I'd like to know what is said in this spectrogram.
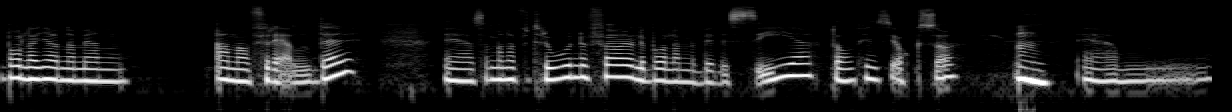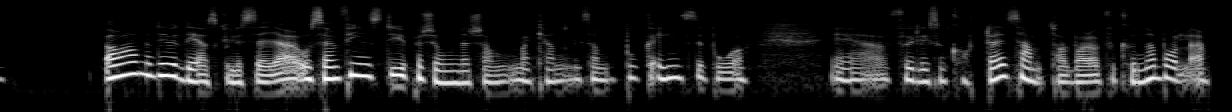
bolla gärna med en annan förälder som man har förtroende för. Eller bolla med BVC. De finns ju också. Ehm, ja, men det är väl det jag skulle säga. Och sen finns det ju personer som man kan liksom boka in sig på eh, för liksom kortare samtal bara för att kunna bolla.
